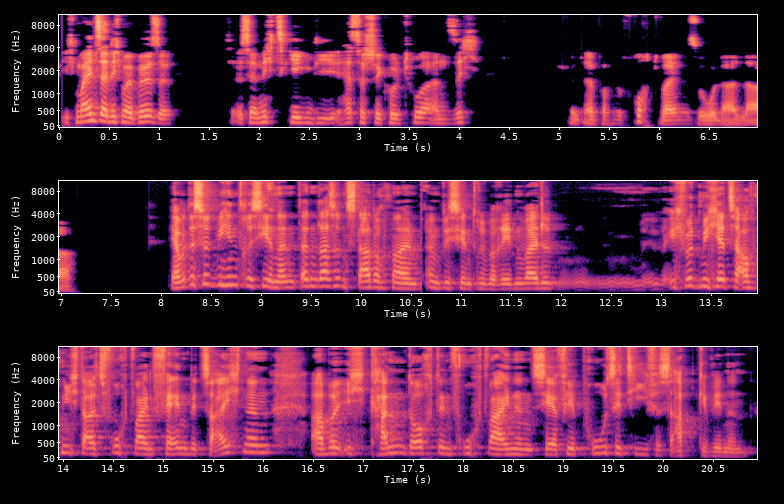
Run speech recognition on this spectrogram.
ich meine es ja nicht mal böse. Es ist ja nichts gegen die hessische Kultur an sich. Ich finde einfach nur Fruchtweine so lala. Ja, aber das würde mich interessieren. Dann, dann lass uns da doch mal ein bisschen drüber reden, weil ich würde mich jetzt auch nicht als Fruchtwein-Fan bezeichnen, aber ich kann doch den Fruchtweinen sehr viel Positives abgewinnen.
